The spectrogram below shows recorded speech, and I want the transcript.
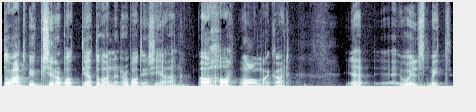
tuhat yksi robottia tuhannen robotin sijaan. Oho. Oh my god. Ja Will Smith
